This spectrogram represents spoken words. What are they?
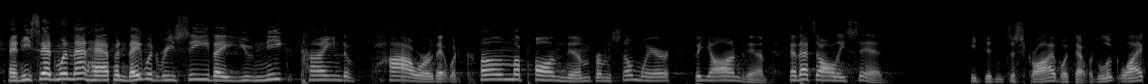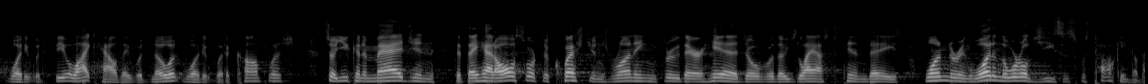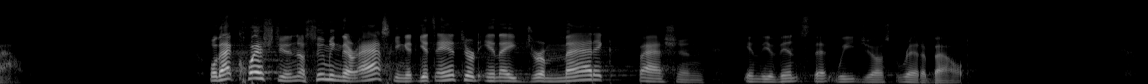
And he said when that happened, they would receive a unique kind of power that would come upon them from somewhere beyond them. Now, that's all he said. He didn't describe what that would look like, what it would feel like, how they would know it, what it would accomplish. So you can imagine that they had all sorts of questions running through their heads over those last 10 days, wondering what in the world Jesus was talking about. Well, that question, assuming they're asking it, gets answered in a dramatic fashion in the events that we just read about.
